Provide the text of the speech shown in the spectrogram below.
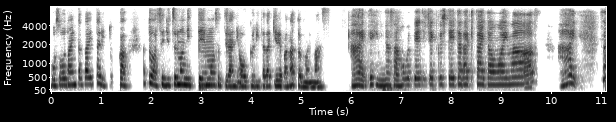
ご相談いただいたりとか、あとは施術の日程もそちらにお送りいただければなと思います。はい。ぜひ皆さんホームページチェックしていただきたいと思います。はい。さ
